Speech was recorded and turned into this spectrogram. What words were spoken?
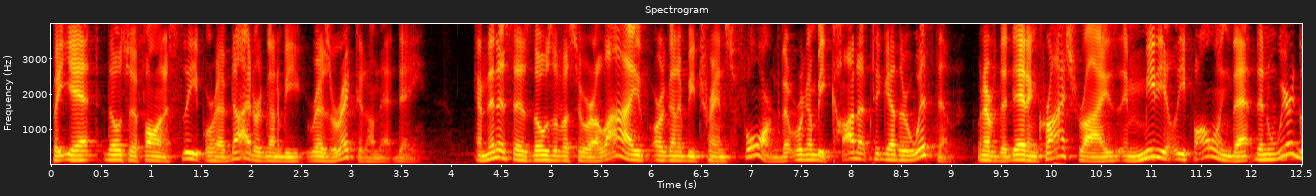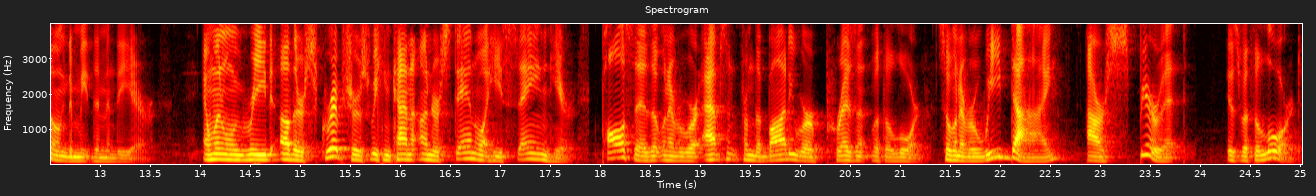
But yet, those who have fallen asleep or have died are going to be resurrected on that day. And then it says those of us who are alive are going to be transformed, that we're going to be caught up together with them. Whenever the dead in Christ rise, immediately following that, then we're going to meet them in the air. And when we read other scriptures, we can kind of understand what he's saying here. Paul says that whenever we're absent from the body, we're present with the Lord. So whenever we die, our spirit is with the Lord.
